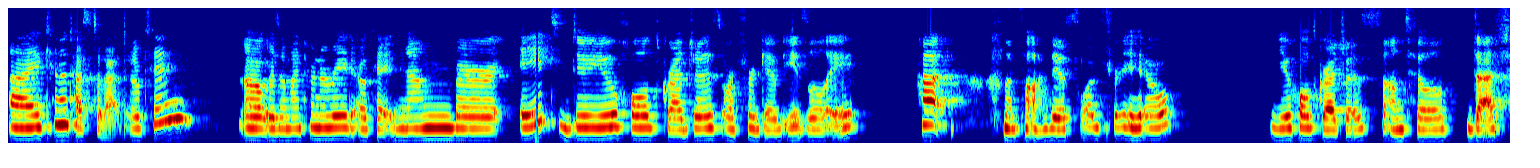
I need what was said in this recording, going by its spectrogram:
I can attest to that. Okay. Oh, is it my turn to read? Okay. Number eight. Do you hold grudges or forgive easily? Ha! That's an obvious one for you. You hold grudges until death.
